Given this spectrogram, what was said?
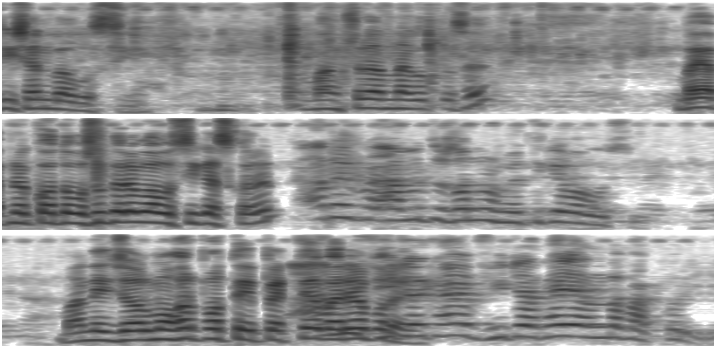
জিশান- বাবুসি মাংস রান্না করতেছে। ভাই আপনি কত বছর ধরে বাবুসি কাজ করেন? আরে আমি তো জন্ম হয়ে থেকে বাবুছি মানে জন্ম হওয়ার পর থেকে পেট থেকে বাইরে পরে? ফিটার খাই আন্দা ভাগ করি।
